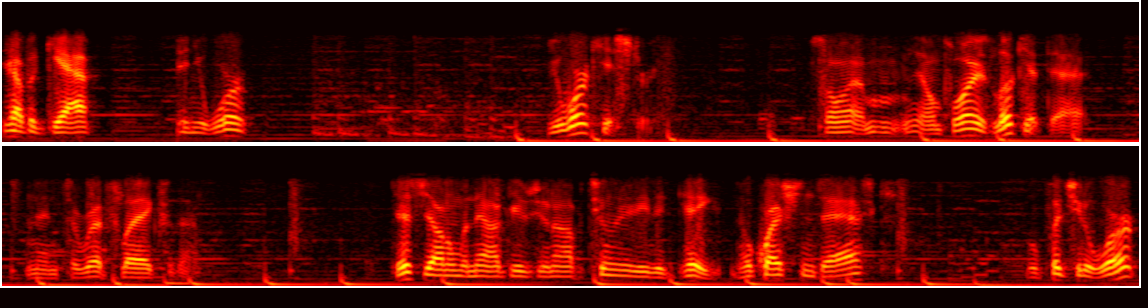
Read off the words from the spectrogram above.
you have a gap in your work, your work history. So, um, you know, employers look at that, and then it's a red flag for them. This gentleman now gives you an opportunity to, hey, no questions asked. We'll put you to work.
